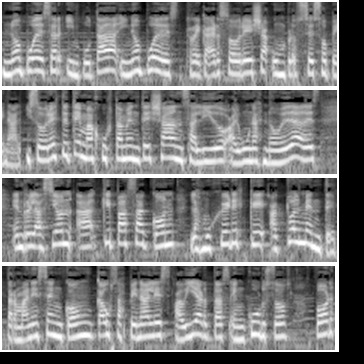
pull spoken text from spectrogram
no puede ser imputada y no puede recaer sobre ella un proceso penal. Y sobre este tema justamente ya han salido algunas novedades en relación a qué pasa con las mujeres que actualmente permanecen con causas penales abiertas en cursos por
